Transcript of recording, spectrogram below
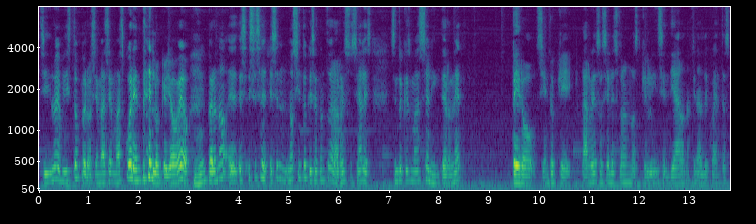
sí lo he visto, pero se me hace más coherente en lo que yo veo. Pero no, es, ese, no siento que sea tanto de las redes sociales, siento que es más el internet, pero siento que las redes sociales fueron los que lo incendiaron a final de cuentas.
